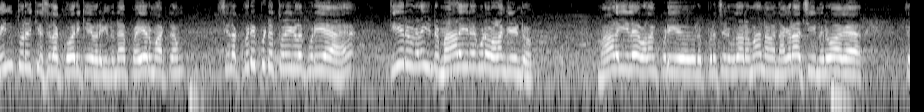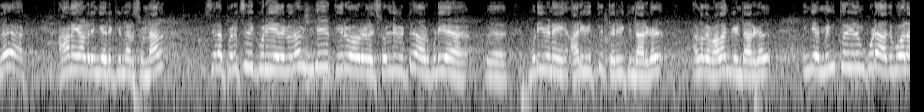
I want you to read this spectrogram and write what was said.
மின்துறைக்கு சில கோரிக்கை வருகின்றன பெயர் மாற்றம் சில குறிப்பிட்ட துறைகளுக்குரிய தீர்வுகளை இன்று மாலையிலே கூட வழங்குகின்றோம். மாலையிலே வழங்கக்கூடிய ஒரு பிரச்சனை உதாரணமாக நம்ம நகராட்சி நிர்வாகத்தில் ஆணையாளர் இங்கே இருக்கின்றார் சொன்னால் சில பிரச்சனைக்குரியதெல்லாம் இங்கேயே தீர்வு அவர்களை சொல்லிவிட்டு அவர்களுடைய முடிவினை அறிவித்து தெரிவிக்கின்றார்கள் அல்லது வழங்குகின்றார்கள். இங்கே மின்துறையிலும் கூட அதுபோல்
